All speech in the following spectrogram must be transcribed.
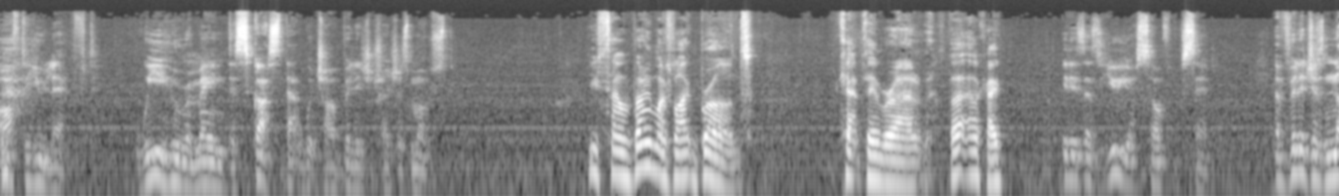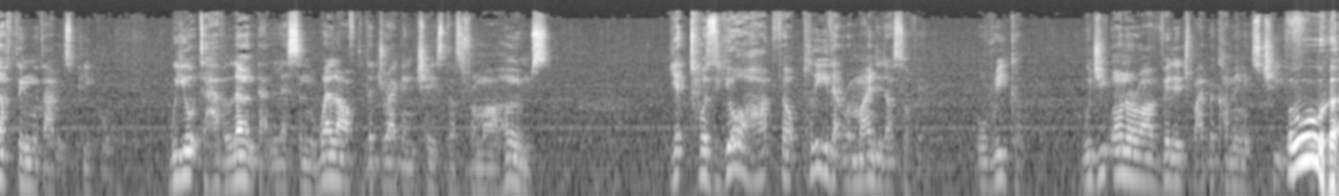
After you left, we who remained discussed that which our village treasures most. You sound very much like Brant. Captain Brant. But okay. It is as you yourself have said. A village is nothing without its people. We ought to have learnt that lesson well after the dragon chased us from our homes. Yet 'twas your heartfelt plea that reminded us of it. Ulrika, would you honor our village by becoming its chief? Ooh.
